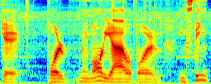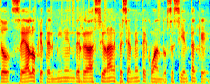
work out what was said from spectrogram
que por memoria o por instinto sea lo que terminen de relacionar, especialmente cuando se sientan que,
